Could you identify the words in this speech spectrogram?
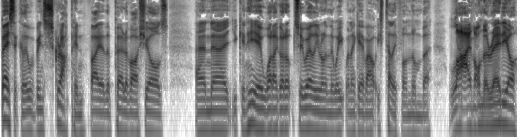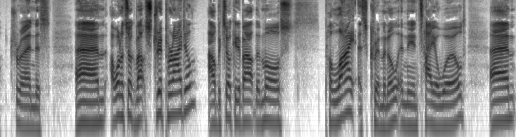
Basically, we've been scrapping via the pair of our shows. And uh, you can hear what I got up to earlier on in the week when I gave out his telephone number live on the radio. Tremendous. Um, I want to talk about Stripper Idol. I'll be talking about the most politest criminal in the entire world. Um,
